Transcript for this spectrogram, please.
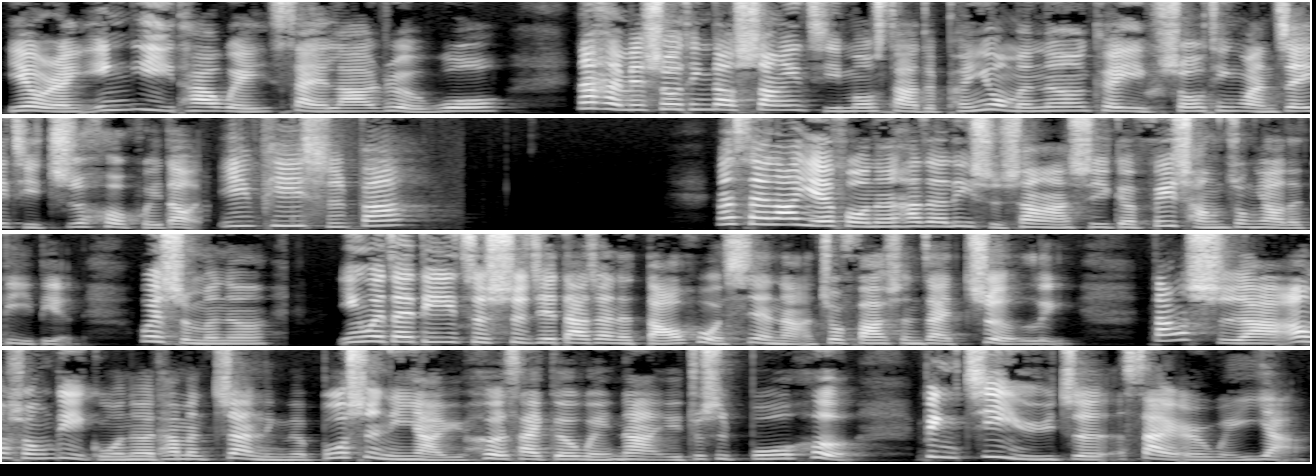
也有人音译它为塞拉热窝。那还没收听到上一集 Mosta 的朋友们呢，可以收听完这一集之后，回到 EP 十八。那塞拉耶佛呢，它在历史上啊是一个非常重要的地点。为什么呢？因为在第一次世界大战的导火线呐，就发生在这里。当时啊，奥匈帝国呢，他们占领了波士尼亚与赫塞哥维那，也就是波赫，并觊觎着塞尔维亚。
